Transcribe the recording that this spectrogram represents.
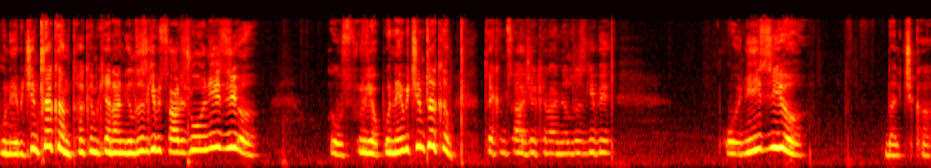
Bu ne biçim takım? Takım Kenan Yıldız gibi sadece oyunu izliyor. Avusturya bu ne biçim takım? Takım sadece Kenan Yıldız gibi oyunu izliyor. Belçika.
